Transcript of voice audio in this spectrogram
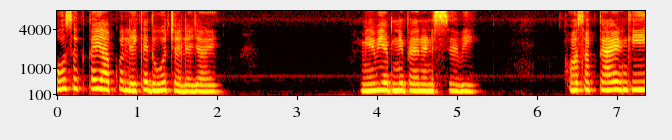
हो सकता है आपको लेकर दूर चले जाए। मैं भी अपने पेरेंट्स से भी। हो सकता है इनकी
